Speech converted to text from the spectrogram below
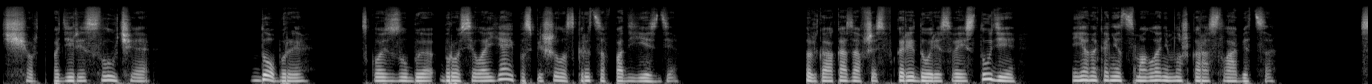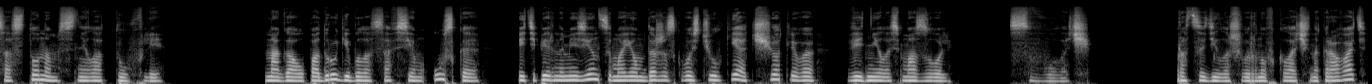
черт подери, случая. Добрые. Сквозь зубы бросила я и поспешила скрыться в подъезде. Только оказавшись в коридоре своей студии, я, наконец, смогла немножко расслабиться. Со стоном сняла туфли. Нога у подруги была совсем узкая, и теперь на мизинце моем даже сквозь чулки отчетливо виднелась мозоль. Сволочь. Процедила, швырнув клатч на кровать,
